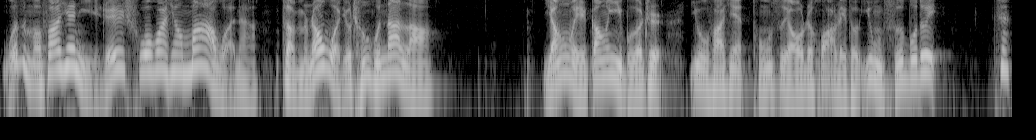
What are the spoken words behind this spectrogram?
我怎么发现你这说话像骂我呢？怎么着我就成混蛋了？杨伟刚一驳斥。又发现佟思瑶这话里头用词不对，哼，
